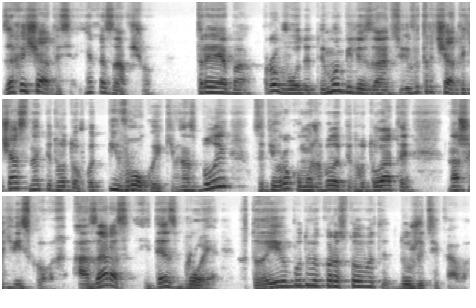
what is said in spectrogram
захищатися? Я казав, що треба проводити мобілізацію і витрачати час на підготовку. От півроку, які в нас були, за півроку можна було підготувати наших військових. А зараз йде зброя. Хто її буде використовувати? Дуже цікаво.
